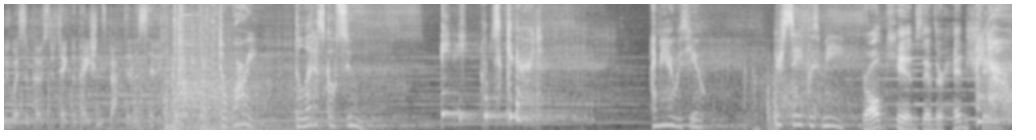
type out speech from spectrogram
We were supposed to take the patients back to the city. Don't worry. They'll let us go soon. Edie, I'm scared. I'm here with you. You're safe with me. They're all kids. They have their head I shaved.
